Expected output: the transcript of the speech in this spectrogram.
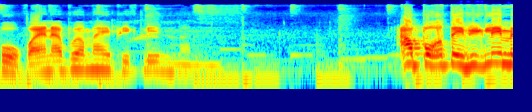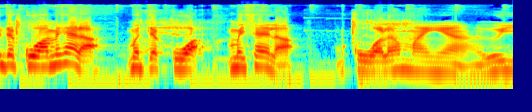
ปลูกไว้นะเพื่อไม่ให้พิกลินมัน เอาปกติพิกลินมันจะกลัวไม่ใช่เหรอ มันจะกลัวไม่ใช่เหรอ กลัวแล้วทำไมอะเฮ้ย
